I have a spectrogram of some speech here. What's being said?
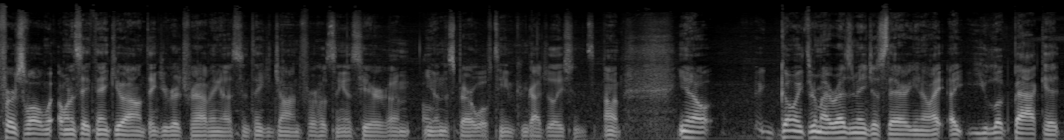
first of all, I want to say thank you, Alan. Thank you, Rich, for having us, and thank you, John, for hosting us here. Um, You and the Sparrow Wolf team, congratulations. Um, you know, going through my resume just there, you know, I, I, you look back at,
